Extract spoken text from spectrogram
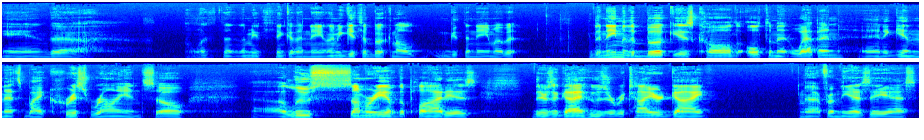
and uh, what's the, let me think of the name. Let me get the book and I'll get the name of it. The name of the book is called Ultimate Weapon, and again, that's by Chris Ryan. So, uh, a loose summary of the plot is there's a guy who's a retired guy uh, from the SAS.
